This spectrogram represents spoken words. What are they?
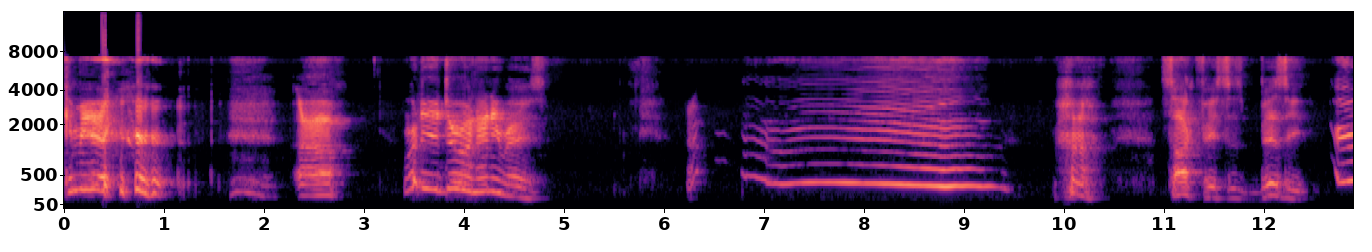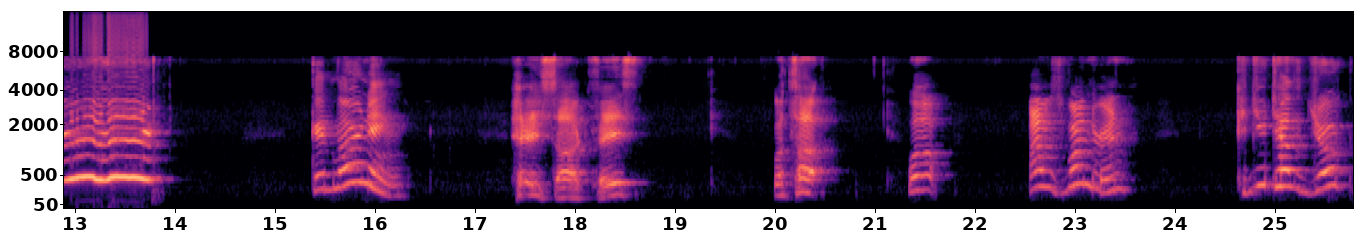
here. Uh, what are you doing, anyways? Sockface is busy. Good morning. Hey, Sockface. What's up? Well, I was wondering, could you tell the joke?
